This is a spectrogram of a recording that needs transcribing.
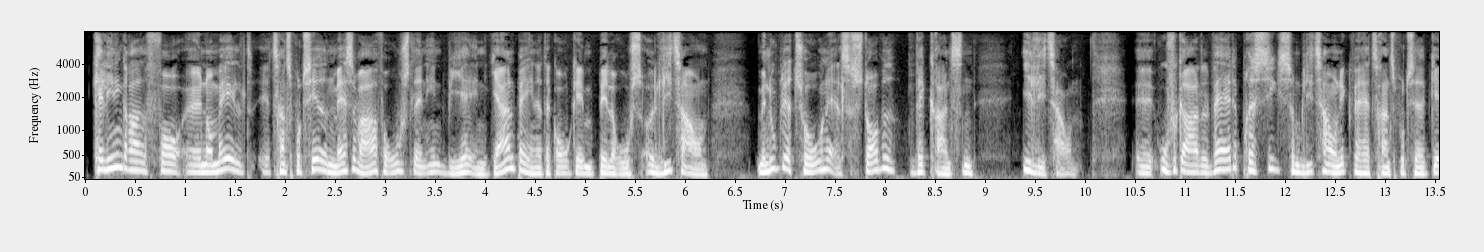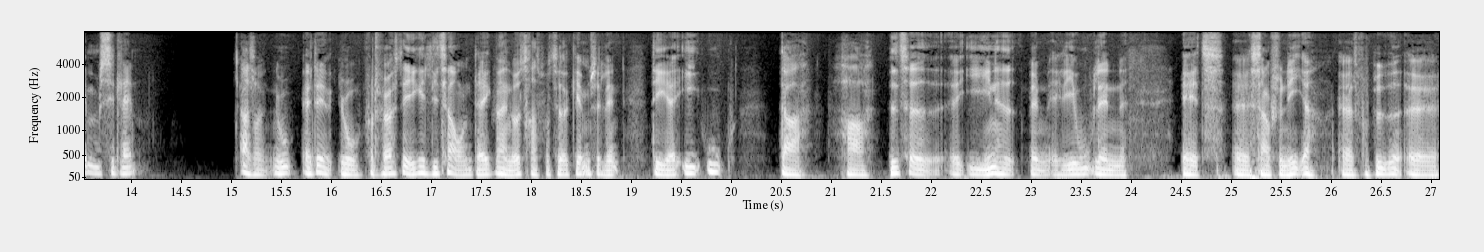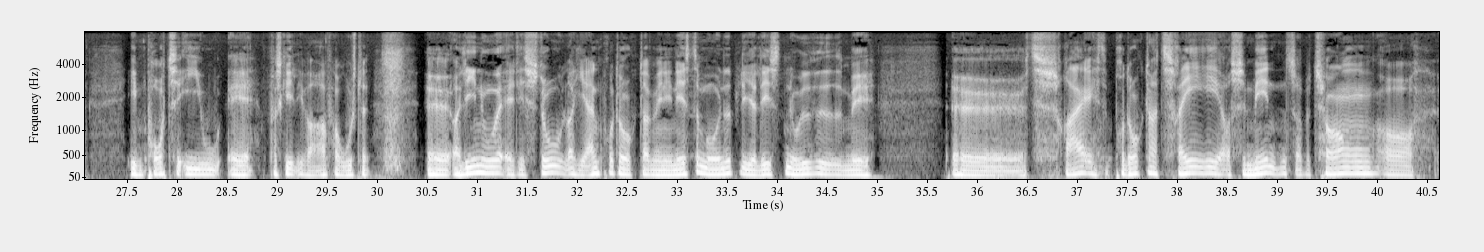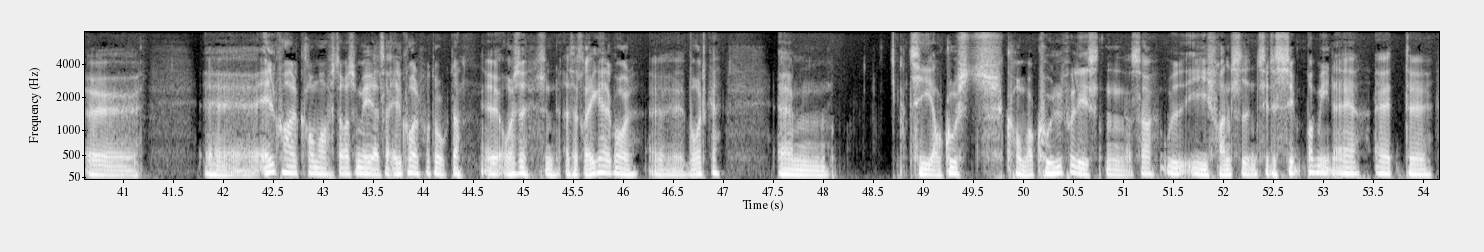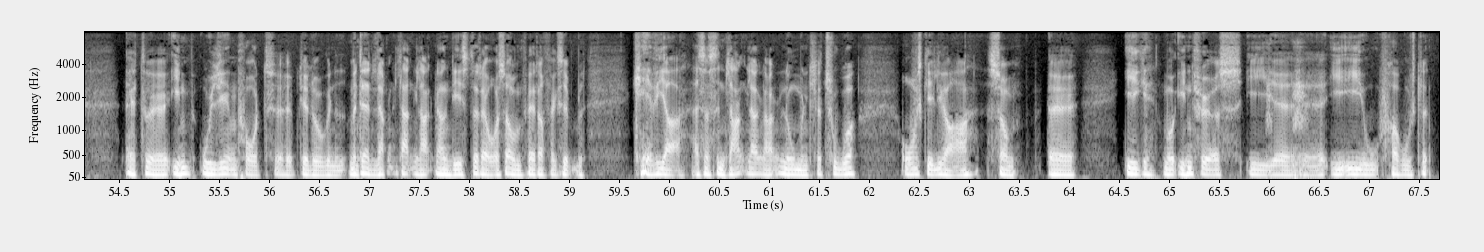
Kaliningrad får øh, normalt øh, transporteret en masse varer fra Rusland ind via en jernbane, der går gennem Belarus og Litauen. Men nu bliver togene altså stoppet ved grænsen i Litauen. Øh, Uffe Gardel, hvad er det præcis, som Litauen ikke vil have transporteret gennem sit land? Altså, nu er det jo for det første ikke Litauen, der ikke vil have noget transporteret gennem sit land. Det er EU, der har vedtaget øh, i enighed mellem EU-landene e at øh, sanktionere, at forbyde øh, import til EU af forskellige varer fra Rusland. Øh, og lige nu er det stål- og jernprodukter, men i næste måned bliver listen udvidet med øh, træ, produkter af træ og cement og beton og øh, øh, alkohol kommer ofte også med, altså alkoholprodukter, øh, også sådan, altså drikkealkohol, øh, vodka. Øhm, til august kommer kul på listen, og så ud i fremtiden til december, mener jeg, at, øh, at øh, olieimport øh, bliver lukket ned. Men det er lang, lang, lang, lang liste, der også omfatter for eksempel kaviar, altså sådan en lang, lang, lang nomenklatur over forskellige varer, som øh, ikke må indføres i, øh, i EU fra Rusland.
